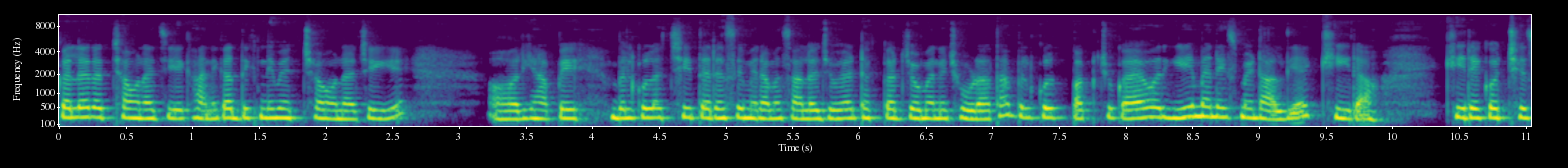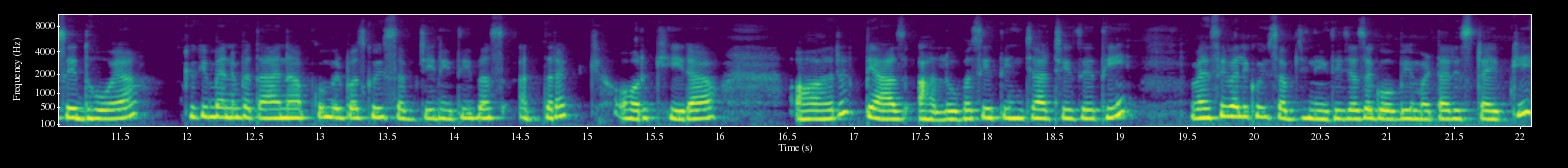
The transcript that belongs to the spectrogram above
कलर अच्छा होना चाहिए खाने का दिखने में अच्छा होना चाहिए। और यहाँ पे बिल्कुल अच्छी तरह से मेरा मसाला जो है ढककर जो मैंने छोड़ा था बिल्कुल पक चुका है और ये मैंने इसमें डाल दिया है खीरा। खीरे को अच्छे से धोया क्योंकि मैंने बताया ना आपको मेरे पास कोई सब्ज़ी नहीं थी बस अदरक और खीरा और प्याज आलू बस ये तीन चार चीज़ें थी। वैसी वाली कोई सब्ज़ी नहीं थी, जैसे गोभी, मटर इस टाइप की,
